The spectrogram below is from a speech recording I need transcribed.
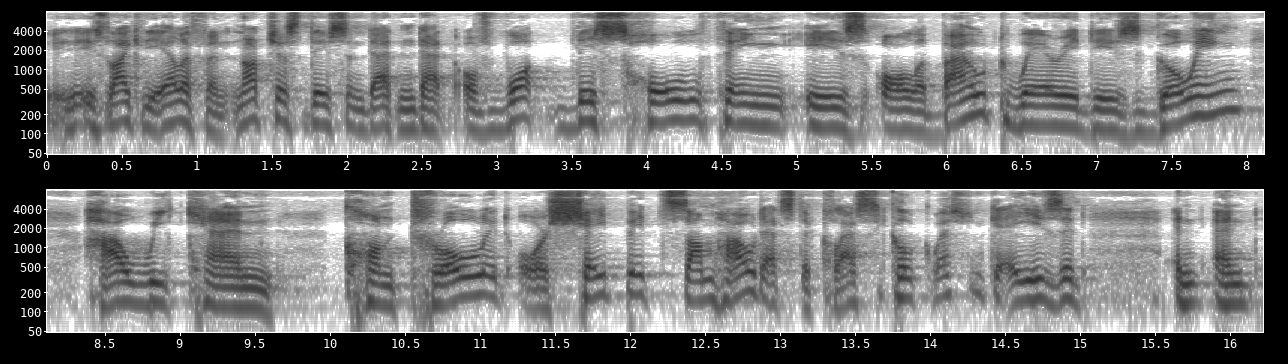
like the elephant, not just this and that and that, of what this whole thing is all about, where it is going, how we can control it or shape it somehow? That's the classical question. Is it, and, and,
